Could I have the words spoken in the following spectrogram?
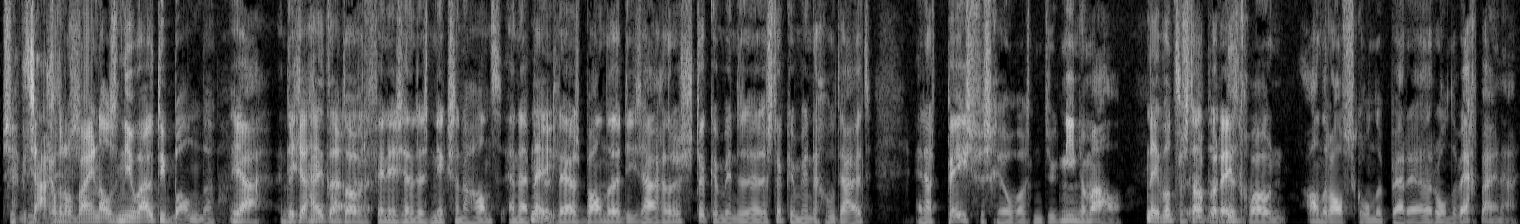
super. Die zagen er nog bijna als nieuw uit, die banden. Ja, die, Weet je, hij komt eh, over de finish en er is niks aan de hand. En dan heb je. Leclerc's banden, die zagen er stukken minder, stukken minder goed uit. En dat paceverschil was natuurlijk niet normaal. Nee, want Verstappen eh, de- reed de- gewoon anderhalf seconde per eh, ronde weg bijna.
